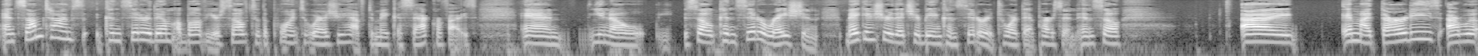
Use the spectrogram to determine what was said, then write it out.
and sometimes consider them above yourself to the point to where you have to make a sacrifice. And you know, so consideration, making sure that you're being considerate toward that person. And so I in my 30s, I, re-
